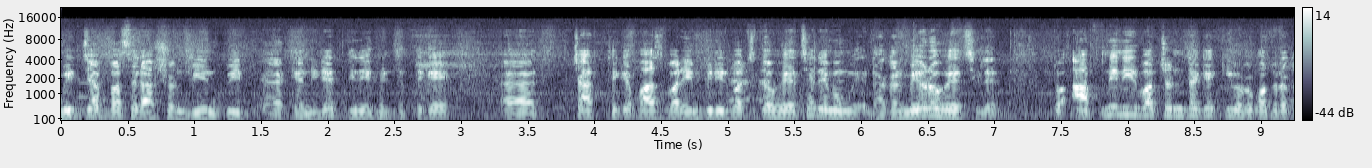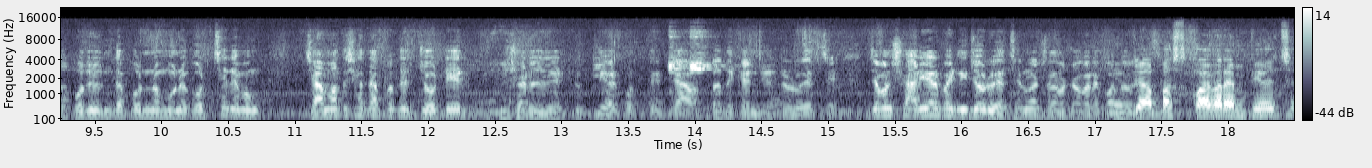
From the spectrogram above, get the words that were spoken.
মির্জা আব্বাসের আসন বিএনপির ক্যান্ডিডেট যিনি এখান থেকে চার থেকে পাঁচবার এমপি নির্বাচিত হয়েছেন এবং ঢাকার মেয়রও হয়েছিলেন। তো আপনি নির্বাচনটাকে কীভাবে কত টাকা প্রতিদ্বন্দ্বিতাপূর্ণ মনে করছেন এবং জামাতের সাথে আপনাদের জোটের বিষয়টা যদি একটু ক্লিয়ার করতেন যে আপনাদের ক্যান্ডিডেট রয়েছে যেমন শারিয়ার ভাই নিজেও রয়েছেন ওনার সাথে সকালে কথা আব্বাস কয়বার এমপি হয়েছে?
